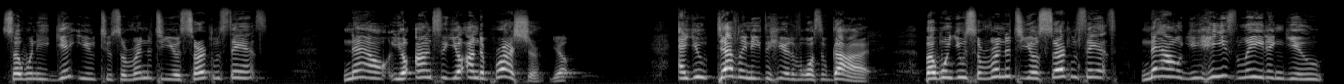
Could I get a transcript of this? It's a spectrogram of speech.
So when he get you to surrender to your circumstance, now you're honestly you're under pressure. Yep. And you definitely need to hear the voice of God. But when you surrender to your circumstance, now you, he's leading you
